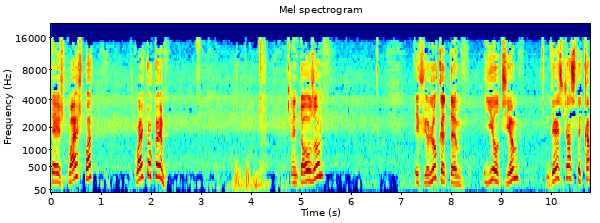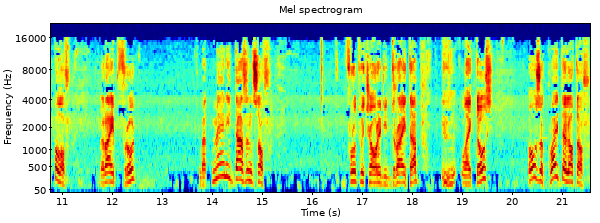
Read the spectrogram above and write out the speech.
taste wise, but quite okay. And also, if you look at the yield here, there's just a couple of ripe fruit, but many dozens of fruit which already dried up, like those. Also quite a lot of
